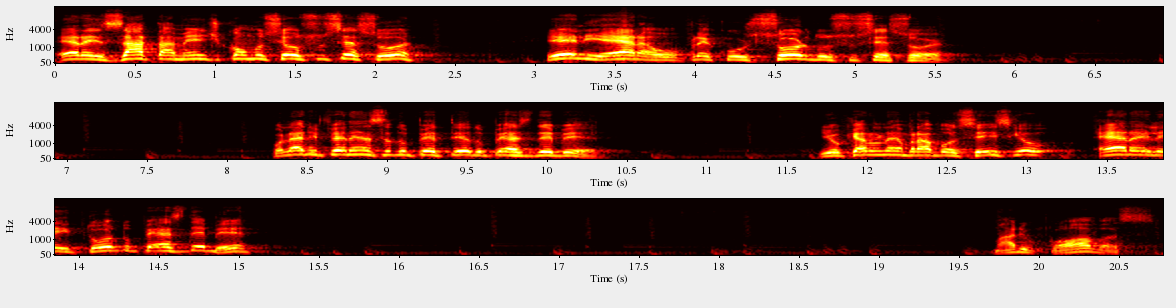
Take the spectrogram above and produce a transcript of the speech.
era exatamente como o seu sucessor. Ele era o precursor do sucessor. Qual é a diferença do PT do PSDB? E eu quero lembrar vocês que eu era eleitor do PSDB. Mário Covas.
